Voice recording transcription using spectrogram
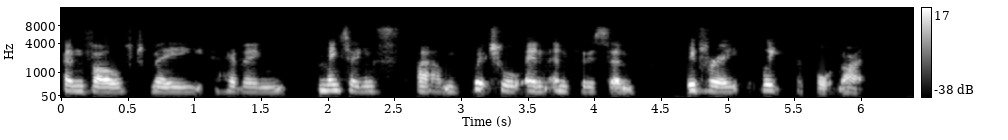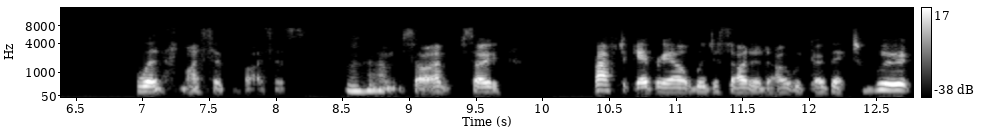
involved me having meetings, um, virtual and in person, every week to fortnight with my supervisors. Mm-hmm. Um, so um, so after Gabrielle, we decided I would go back to work.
